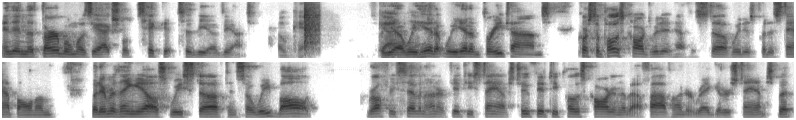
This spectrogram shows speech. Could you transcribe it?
And then the third one was the actual ticket to the event. Okay. So yeah, we hit it. We hit them three times. Of course, the postcards we didn't have to stuff. We just put a stamp on them, but everything else we stuffed. And so we bought roughly 750 stamps, 250 postcard, and about 500 regular stamps. But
